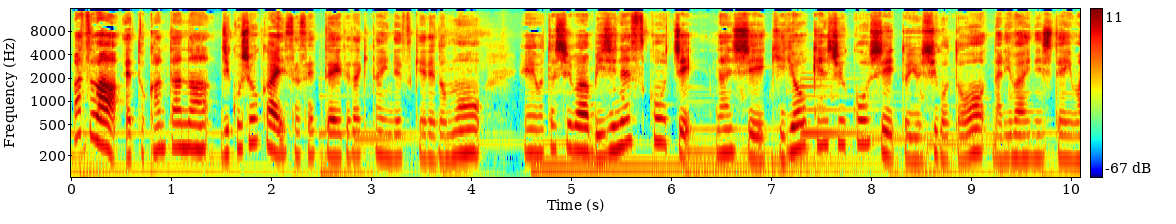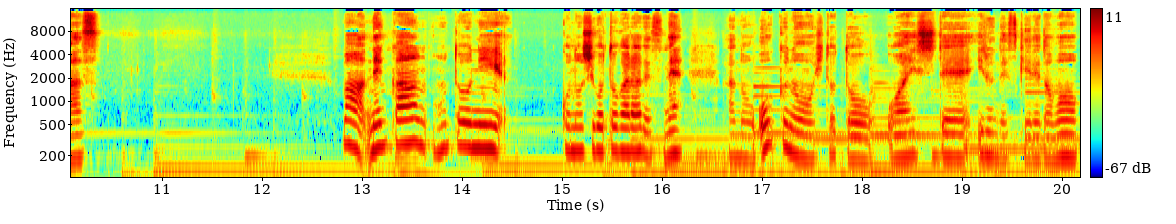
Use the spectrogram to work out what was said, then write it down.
まずは、えっと、簡単な自己紹介させていただきたいんですけれども、えー、私はビジネスコーチないし企業研修講師という仕事をなりわいにしています。まあ年間本当にこの仕事柄ですねあの多くの人とお会いしているんですけれども、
